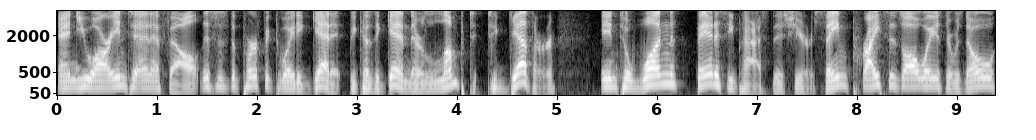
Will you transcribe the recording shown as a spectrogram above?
and you are into NFL, this is the perfect way to get it because, again, they're lumped together into one fantasy pass this year. Same price as always. There was no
